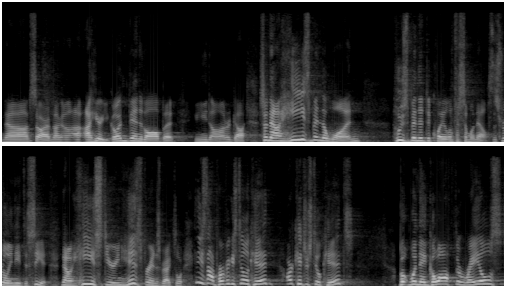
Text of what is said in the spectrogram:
No, I'm sorry. I'm not. I, I hear you. Go ahead and vent it all, but you need to honor God. So now he's been the one who's been a DeQuaylen for someone else. It's really neat to see it. Now he is steering his friends back to the Lord. And he's not perfect. He's still a kid. Our kids are still kids. But when they go off the rails,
